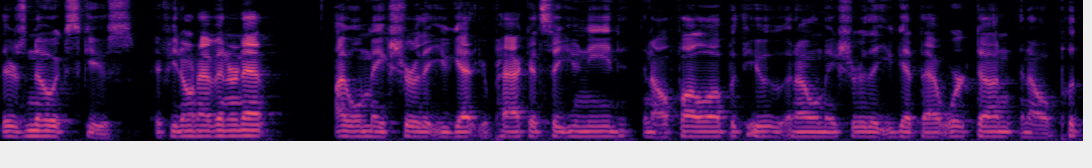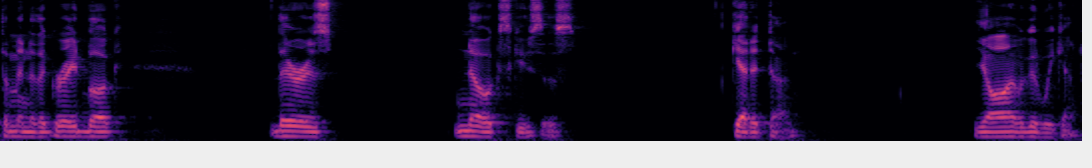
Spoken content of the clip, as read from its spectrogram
There's no excuse. If you don't have internet, I will make sure that you get your packets that you need, and I'll follow up with you, and I will make sure that you get that work done, and I will put them into the grade book. There is no excuses. Get it done. Y'all have a good weekend.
